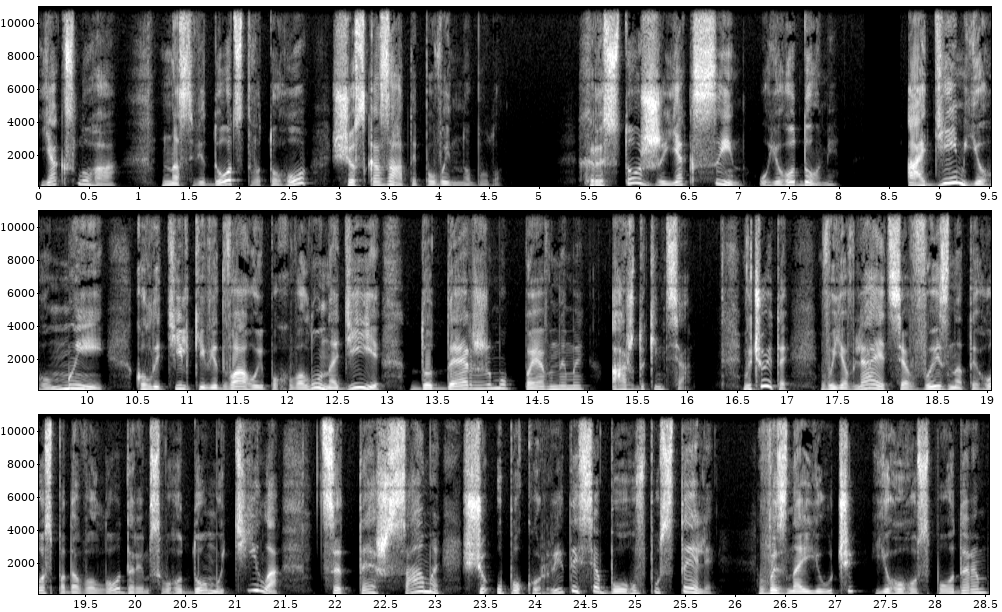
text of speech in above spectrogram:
як слуга, на свідоцтво того, що сказати повинно було. Христос же як син у його домі. А дім його ми, коли тільки відвагу і похвалу надії додержимо певними аж до кінця. Ви чуєте, виявляється, визнати Господа володарем свого дому тіла це те ж саме, що упокоритися Богу в пустелі, визнаючи його господарем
